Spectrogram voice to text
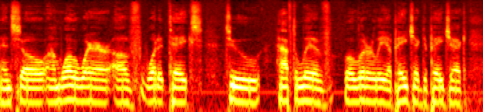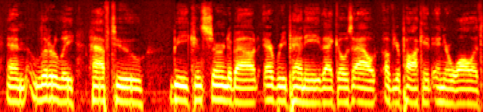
And so I'm well aware of what it takes to have to live, well, literally a paycheck to paycheck, and literally have to be concerned about every penny that goes out of your pocket and your wallet,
